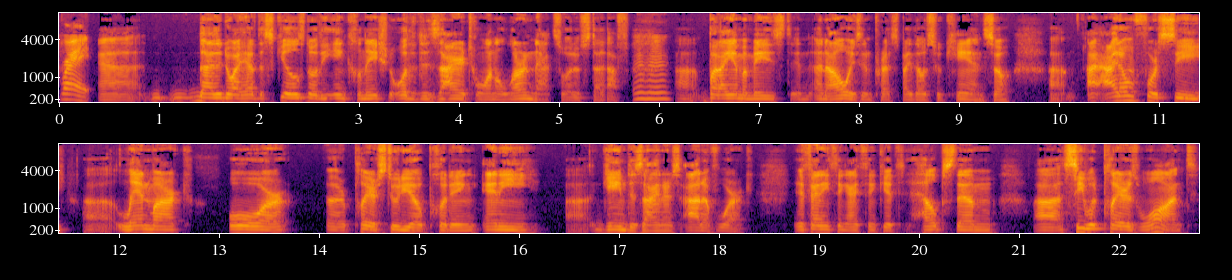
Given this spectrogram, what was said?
Right. Uh, neither do I have the skills nor the inclination or the desire to want to learn that sort of stuff. Mm-hmm. Uh, but I am amazed and, and, always impressed by those who can. So um, I, I, don't foresee uh, Landmark or, or Player Studio putting any uh, game designers out of work. If anything, I think it helps them uh, see what players want.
